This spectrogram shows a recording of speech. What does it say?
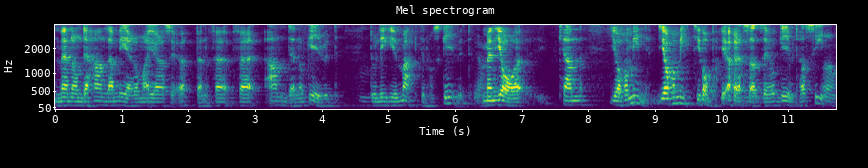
Men om det handlar mer om att göra sig öppen för, för anden och Gud, då ligger ju makten hos Gud. Ja. Men jag kan, jag har, min, jag har mitt jobb att göra så att säga och Gud har sitt. Ja,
